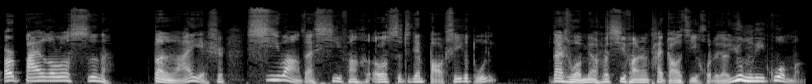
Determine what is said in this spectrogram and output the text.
而白俄罗斯呢，本来也是希望在西方和俄罗斯之间保持一个独立，但是我们要说西方人太着急或者叫用力过猛，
